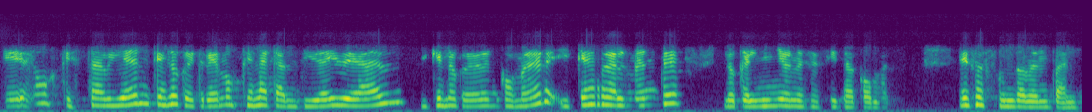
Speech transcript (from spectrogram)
creemos que está bien, qué es lo que creemos que es la cantidad ideal y qué es lo que deben comer y qué es realmente lo que el niño necesita comer? Eso es fundamental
